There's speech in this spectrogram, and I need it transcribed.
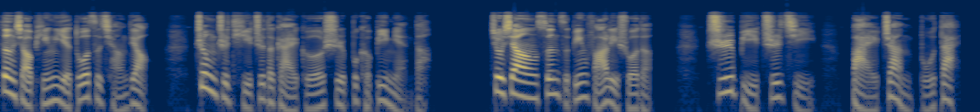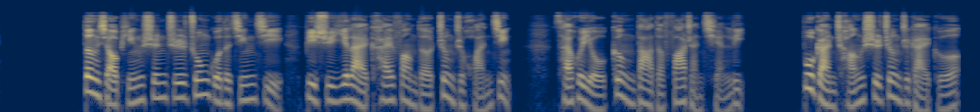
邓小平也多次强调，政治体制的改革是不可避免的。就像《孙子兵法》里说的：“知彼知己，百战不殆。”邓小平深知中国的经济必须依赖开放的政治环境，才会有更大的发展潜力。不敢尝试政治改革，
